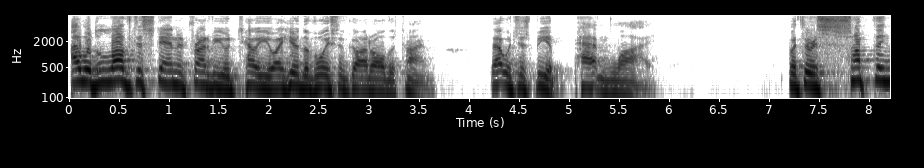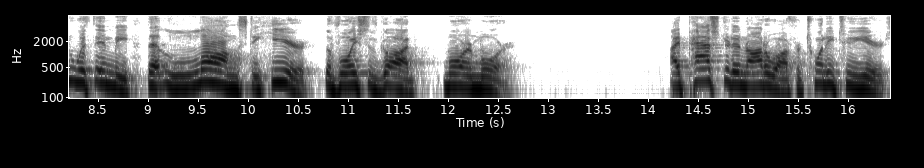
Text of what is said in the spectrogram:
I would love to stand in front of you and tell you I hear the voice of God all the time. That would just be a patent lie. But there is something within me that longs to hear the voice of God more and more. I pastored in Ottawa for 22 years.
